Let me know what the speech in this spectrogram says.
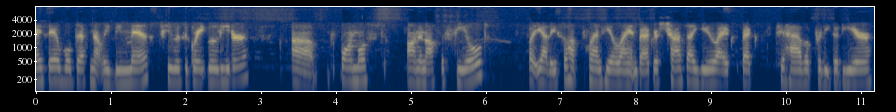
Isaiah will definitely be missed. He was a great leader, uh, foremost on and off the field. But yeah, they still have plenty of linebackers. Chaz Ayu, I expect to have a pretty good year.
